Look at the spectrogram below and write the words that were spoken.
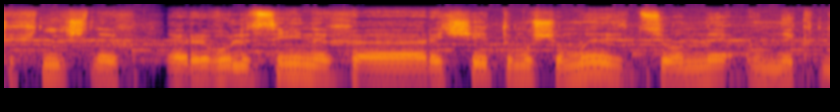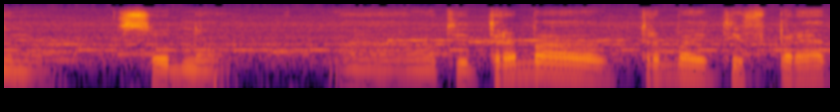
Технічних революційних речей, тому що ми цього не уникнемо все одно. От і треба, треба йти вперед,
